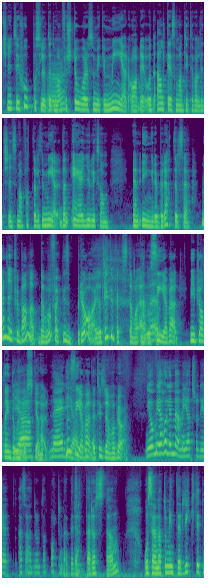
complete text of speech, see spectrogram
knyts ihop på slutet och man Mm. förstår så mycket mer av det. Och allt det som man tyckte var lite cheesy, man fattar lite mer. Den är ju liksom en yngre berättelse. Men lik förbannat, den var faktiskt bra. Jag tyckte faktiskt den var ändå Ja, men- sevärd. Vi pratar inte om en Ja, Oscar här. nej, det men sevärd, jag tyckte den var bra. Jo, men jag håller med. Men jag trodde att alltså, hade de tagit bort den där berättarrösten och sen att de inte riktigt,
